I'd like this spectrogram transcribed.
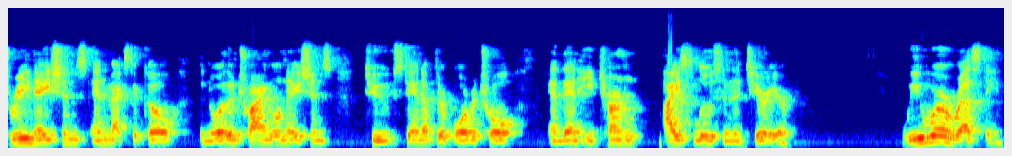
three nations in Mexico, the Northern Triangle nations, to stand up their border patrol, and then he turned ICE loose in the interior. We were arresting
